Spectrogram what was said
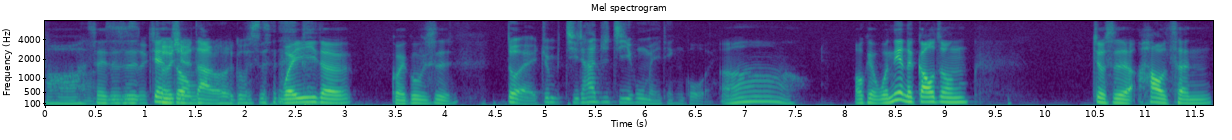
哦，所以这是科学大楼的故事，唯一的鬼故事。”对，就其他就几乎没听过哎。哦，OK，我念的高中就是号称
